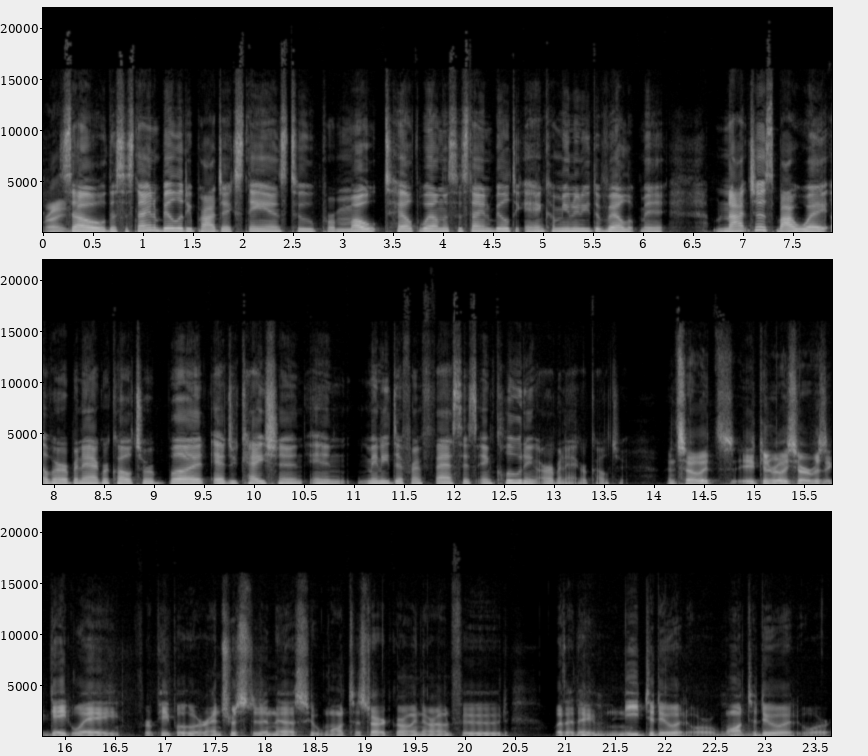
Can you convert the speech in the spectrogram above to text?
Right. So the Sustainability Project stands to promote health, wellness, sustainability, and community development, not just by way of urban agriculture, but education in many different facets, including urban agriculture. And so it's it can really serve as a gateway for people who are interested in this, who want to start growing their own food, whether they Mm-hmm. need to do it or want to do it, or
